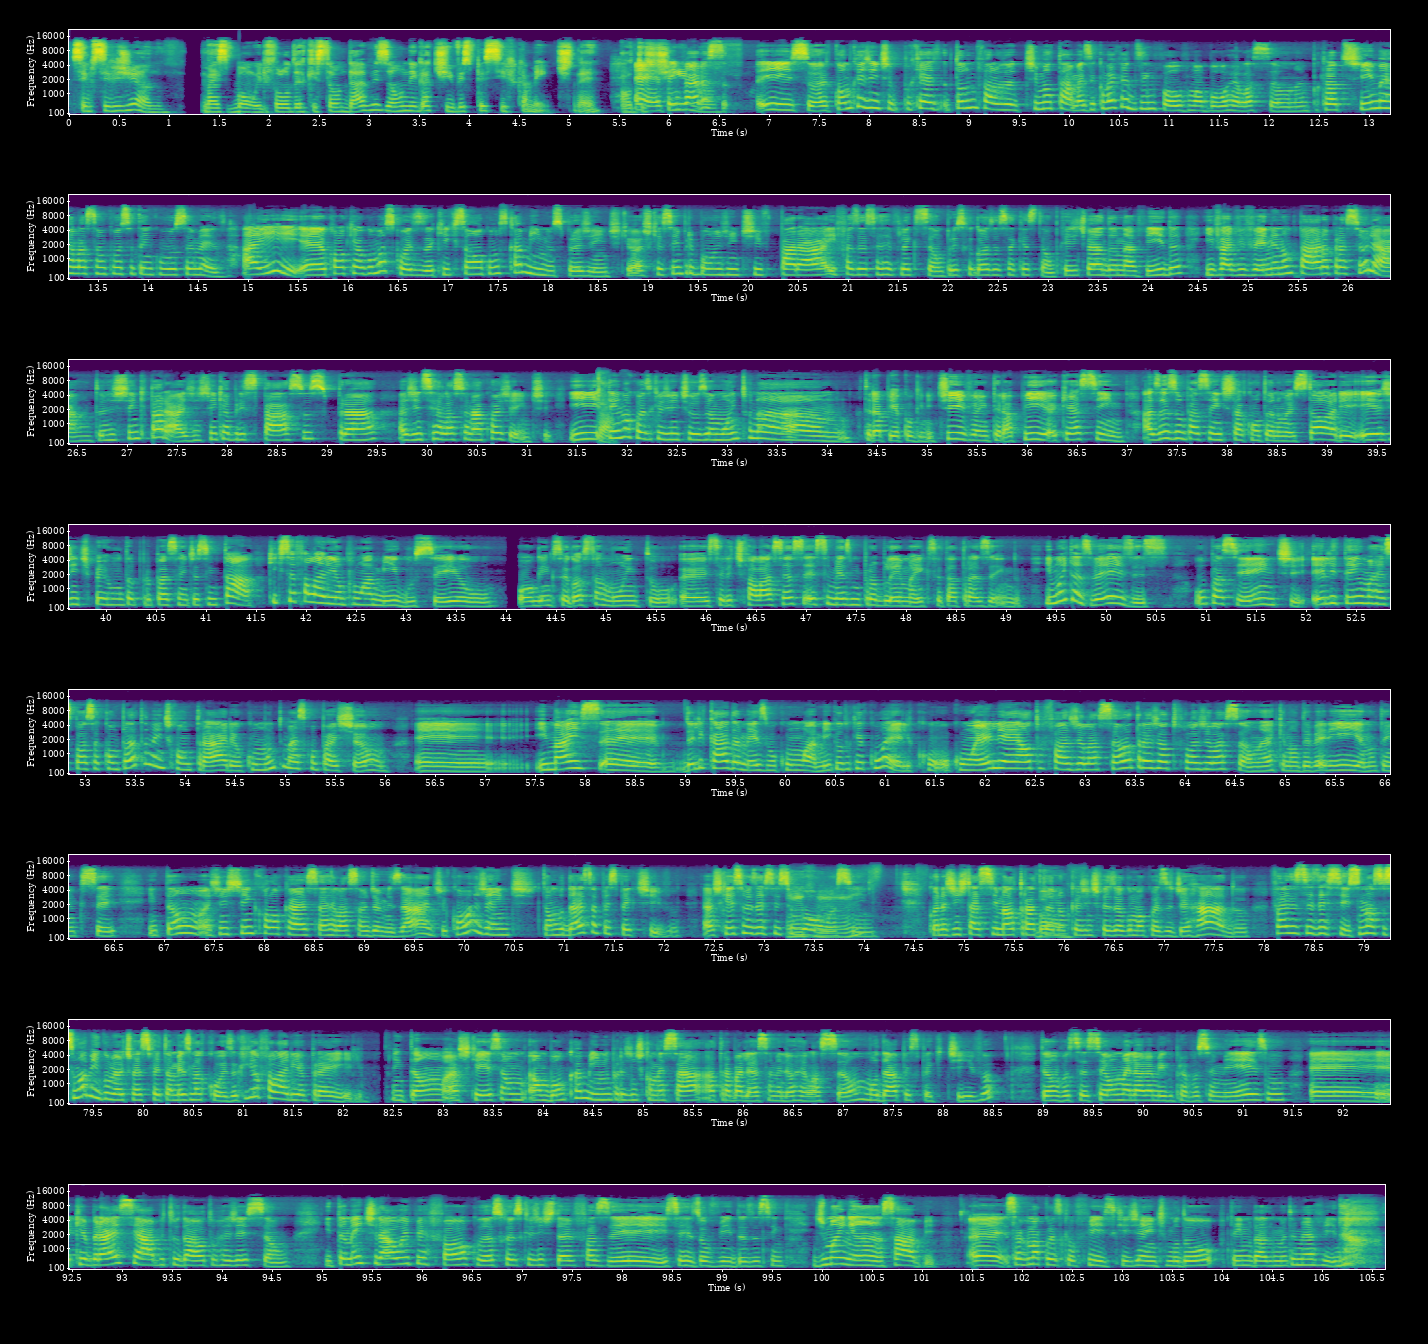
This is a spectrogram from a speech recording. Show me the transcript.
sempre se vigiando. Mas, bom, ele falou da questão da visão negativa especificamente, né? É, Autoestima. tem vários. Isso, é como que a gente. Porque todo mundo fala de autoestima, tá, mas e como é que eu desenvolvo uma boa relação, né? Porque a autoestima é a relação que você tem com você mesmo. Aí é, eu coloquei algumas coisas aqui que são alguns caminhos pra gente, que eu acho que é sempre bom a gente parar e fazer essa reflexão. Por isso que eu gosto dessa questão, porque a gente vai andando na vida e vai vivendo e não para pra se olhar. Então a gente tem que parar, a gente tem que abrir espaços pra a gente se relacionar com a gente. E tá. tem uma coisa que a gente usa muito na terapia cognitiva, em terapia, que é assim: às vezes um paciente está contando uma história e a gente pergunta pro paciente assim, tá, o que, que você falaria para um amigo seu? Ou alguém que você gosta muito, é, se ele te falasse esse mesmo problema aí que você está trazendo. E muitas vezes o paciente ele tem uma resposta completamente contrária, com muito mais compaixão é, e mais é, delicada mesmo com um amigo do que com ele. Com, com ele é autoflagelação atrás de autoflagelação, né? Que não deveria, não tem o que ser. Então a gente tem que colocar essa relação de amizade com a gente. Então mudar essa perspectiva. Eu acho que esse é um exercício uhum. bom, assim. Quando a gente tá se maltratando Bom. porque a gente fez alguma coisa de errado, faz esse exercício. Nossa, se um amigo meu tivesse feito a mesma coisa, o que eu falaria para ele? Então, acho que esse é um, é um bom caminho para a gente começar a trabalhar essa melhor relação, mudar a perspectiva. Então, você ser um melhor amigo para você mesmo, é, quebrar esse hábito da autorrejeição. E também tirar o hiperfoco das coisas que a gente deve fazer e ser resolvidas, assim, de manhã, sabe? É, sabe uma coisa que eu fiz que, gente, mudou, tem mudado muito a minha vida?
